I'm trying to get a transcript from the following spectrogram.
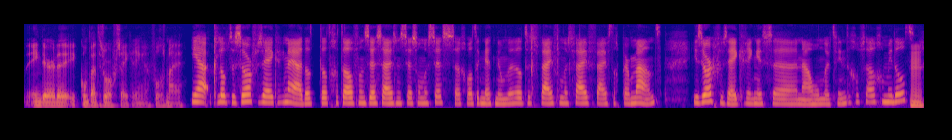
een derde komt uit de zorgverzekeringen, volgens mij. Ja, klopt. De zorgverzekering, nou ja, dat, dat getal van 6.660, wat ik net noemde, dat is 555 per maand. Je zorgverzekering is eh nou 120 of zo gemiddeld. Hmm.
